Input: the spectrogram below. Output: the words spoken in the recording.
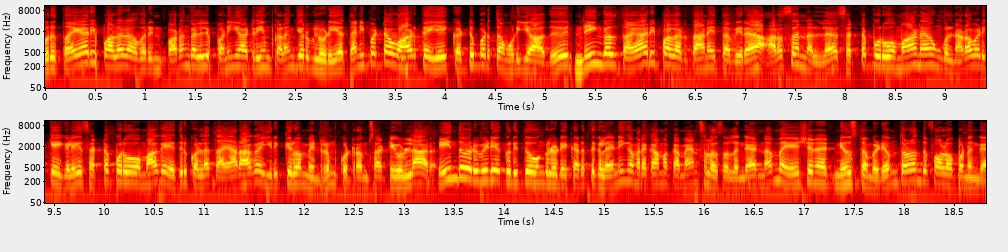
ஒரு தயாரிப்பாளர் அவரின் படங்களில் பணியாற்றியும் கலைஞர்களுடைய தனிப்பட்ட வாழ்க்கையை கட்டுப்படுத்த முடியாது. நீங்கள் தயாரிப்பாளர் தானே தவிர அரசன் அல்ல. சட்டப்பூர்வமான உங்கள் நடவடிக்கைகளை சட்டப்பூர்வமாக எதிர்கொள்ள தயாராக இருக்கிறோம் என்றும் குற்றம் சாட்டியுள்ளார். இந்த ஒரு வீடியோ குறித்து உங்களுடைய கருத்துக்களை நீங்க மறக்காம கமெண்ட்ஸ்ல சொல்லுங்க. நம்ம ஏஷியநெட் நியூஸ் தமிழும் தொடர்ந்து ஃபாலோ பண்ணுங்க.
